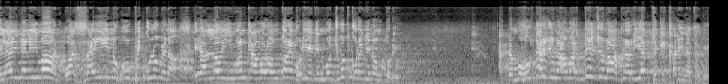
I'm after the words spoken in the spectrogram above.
ইলাইন আল ইমান ওয়া জাইন হু ফি কুলুবিনা। এ আল্লাহ ইমানকে আমার অন্তরে ভরিয়ে দিন, মজবুত করে দিন অন্তরে। একটা মুহূর্তের জন্য, আমার দিল যেন আপনার ইয়াদ থেকে খালি না থাকে।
